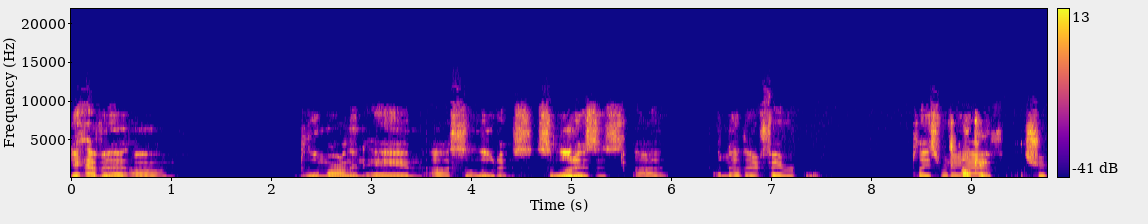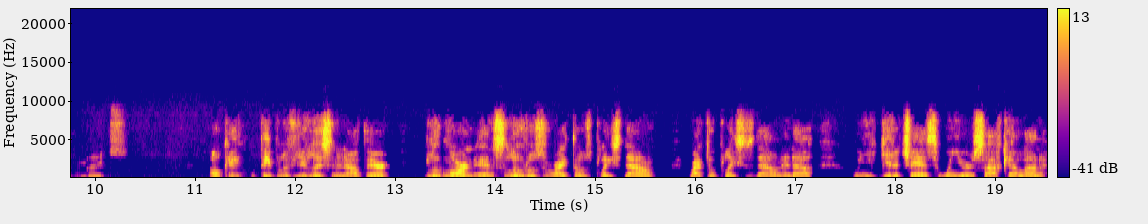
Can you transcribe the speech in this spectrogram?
they have it at um, Blue Marlin and uh, Saluda's. Saluda's is uh, another favorable place where they okay. have shrimp and grits. Okay, well, people, if you're listening out there, Blue Marlin and Saluda's, write those places down write those places down. And uh, when you get a chance, when you're in South Carolina,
